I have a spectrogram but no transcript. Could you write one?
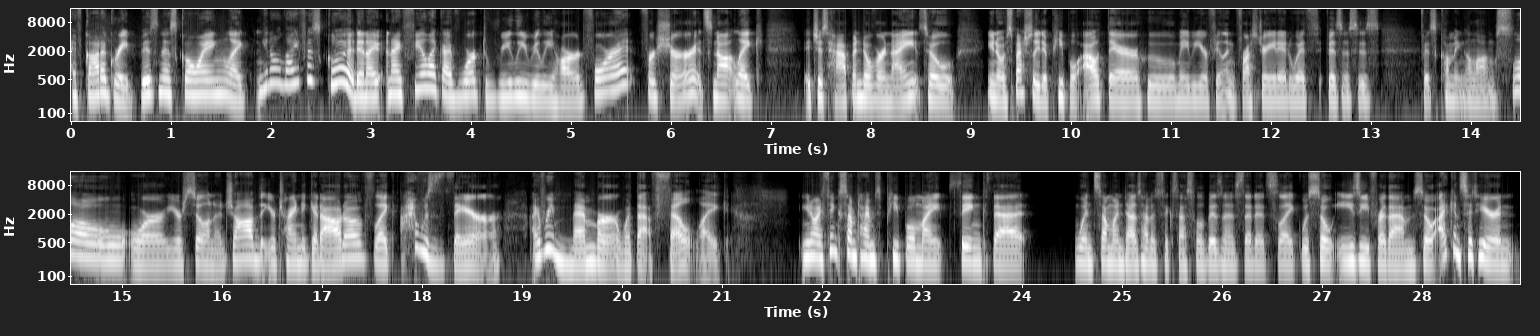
I've got a great business going. Like, you know, life is good. And I and I feel like I've worked really really hard for it, for sure. It's not like it just happened overnight. So, you know, especially to people out there who maybe you're feeling frustrated with businesses if it's coming along slow or you're still in a job that you're trying to get out of, like I was there. I remember what that felt like. You know, I think sometimes people might think that when someone does have a successful business that it's like was so easy for them. So I can sit here and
